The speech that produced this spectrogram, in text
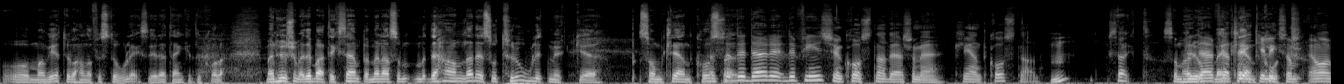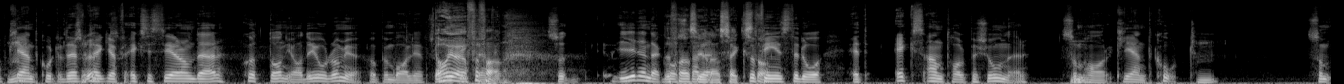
Och man vet ju vad han har för storlek så det är rätt enkelt att kolla. Men hur som helst, det är bara ett exempel. Men alltså det handlade så otroligt mycket som klientkostnader. Alltså det, där, är- det finns ju en kostnad där som är klientkostnad. Mm, exakt. Som har gjort därför med jag tänker klientkort. liksom, ja klientkort. Därför Absolut. tänker jag, existerar de där 17? Ja det gjorde de ju uppenbarligen. Ja, ja, ja för fan. Så i den där kostnaden redan 16. så finns det då ett x antal personer som Mm. har klientkort. Mm. Som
